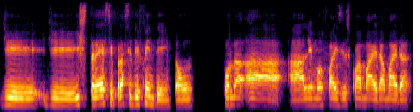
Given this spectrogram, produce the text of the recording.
de estresse para se defender. Então quando a, a, a alemã faz isso com a Mayra, a Mayra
